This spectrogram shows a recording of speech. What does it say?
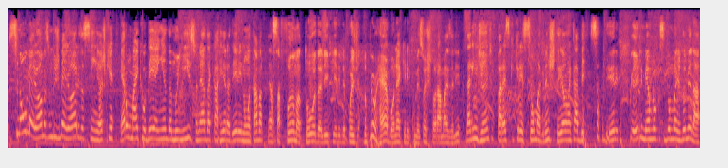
se não o melhor, mas um dos melhores, assim. Eu acho que era um Michael Bay ainda no início, né, da carreira dele, não tava nessa fama toda ali que ele depois de, do Pure Harbor, né, que ele começou a estourar mais ali. Dali em diante, parece que cresceu uma grande estrela na cabeça dele. Ele mesmo não conseguiu mais dominar.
